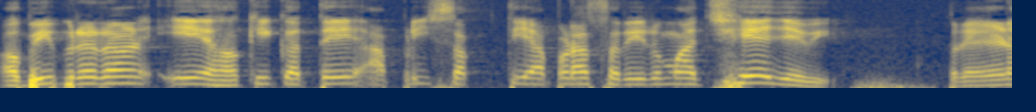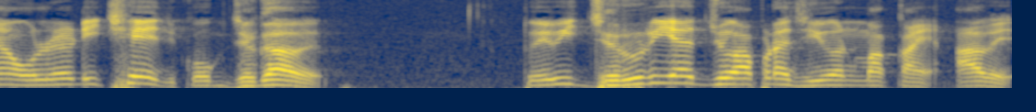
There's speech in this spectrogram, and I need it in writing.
અભિપ્રેરણ એ હકીકતે આપણી શક્તિ આપણા શરીરમાં છે જ એવી. પ્રેરણા ઓલરેડી છે જ, કોક જગાવે. તો એવી જરૂરિયાત જો આપણા જીવનમાં કાંઈ આવે,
